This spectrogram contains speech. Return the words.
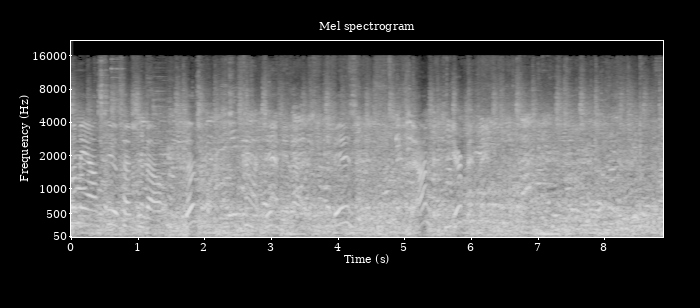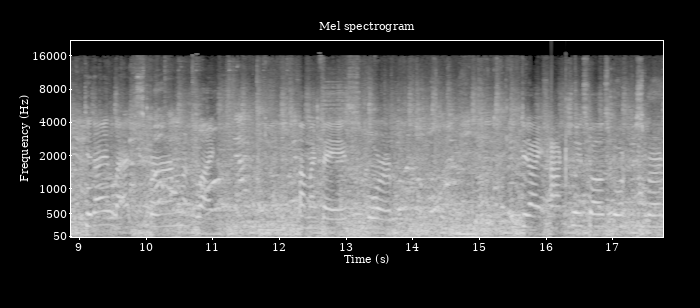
let me ask you a question about those ones. God damn, you guys. Busy. I'm. You're busy. Did I let sperm, like, on my face, or did I actually swallow spor- sperm?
